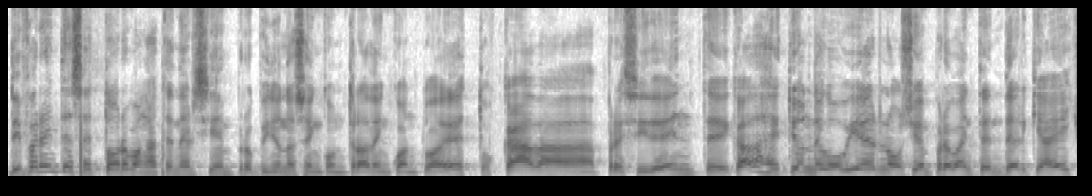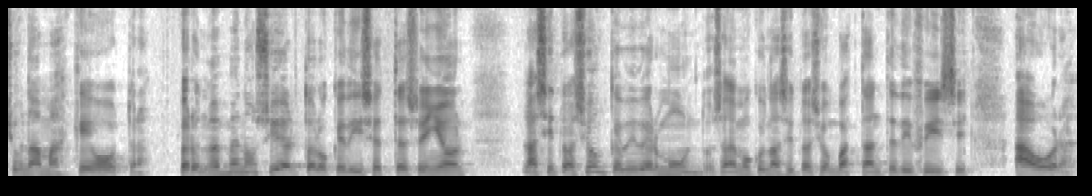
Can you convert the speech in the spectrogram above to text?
diferentes sectores van a tener siempre opiniones encontradas en cuanto a esto. Cada presidente, cada gestión de gobierno siempre va a entender que ha hecho una más que otra. Pero no es menos cierto lo que dice este señor, la situación que vive el mundo. Sabemos que es una situación bastante difícil. Ahora,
